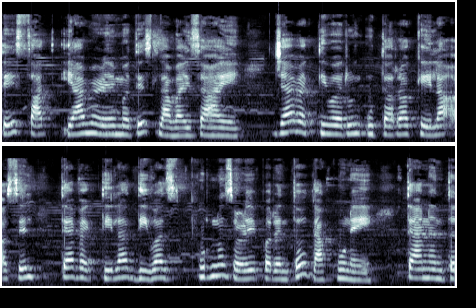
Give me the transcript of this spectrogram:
ते सात या वेळेमध्येच लावायचा आहे. ज्या व्यक्तीवरून उतारा केला असेल त्या व्यक्तीला दिवा पूर्ण जळेपर्यंत दाखवू नये. त्यानंतर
